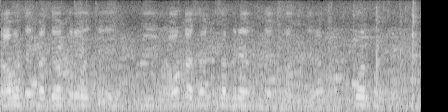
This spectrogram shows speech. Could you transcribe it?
కాబట్టి ప్రతి ఒక్కరూ వచ్చి ఈ అవకాశాన్ని సద్వినియోగం చేసుకోవాల్సిందిగా కోరుకుంటున్నాను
